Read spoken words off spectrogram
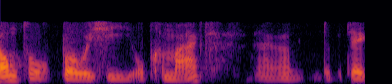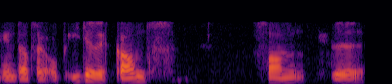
kantelpoëzie opgemaakt. Uh, dat betekent dat er op iedere kant van de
